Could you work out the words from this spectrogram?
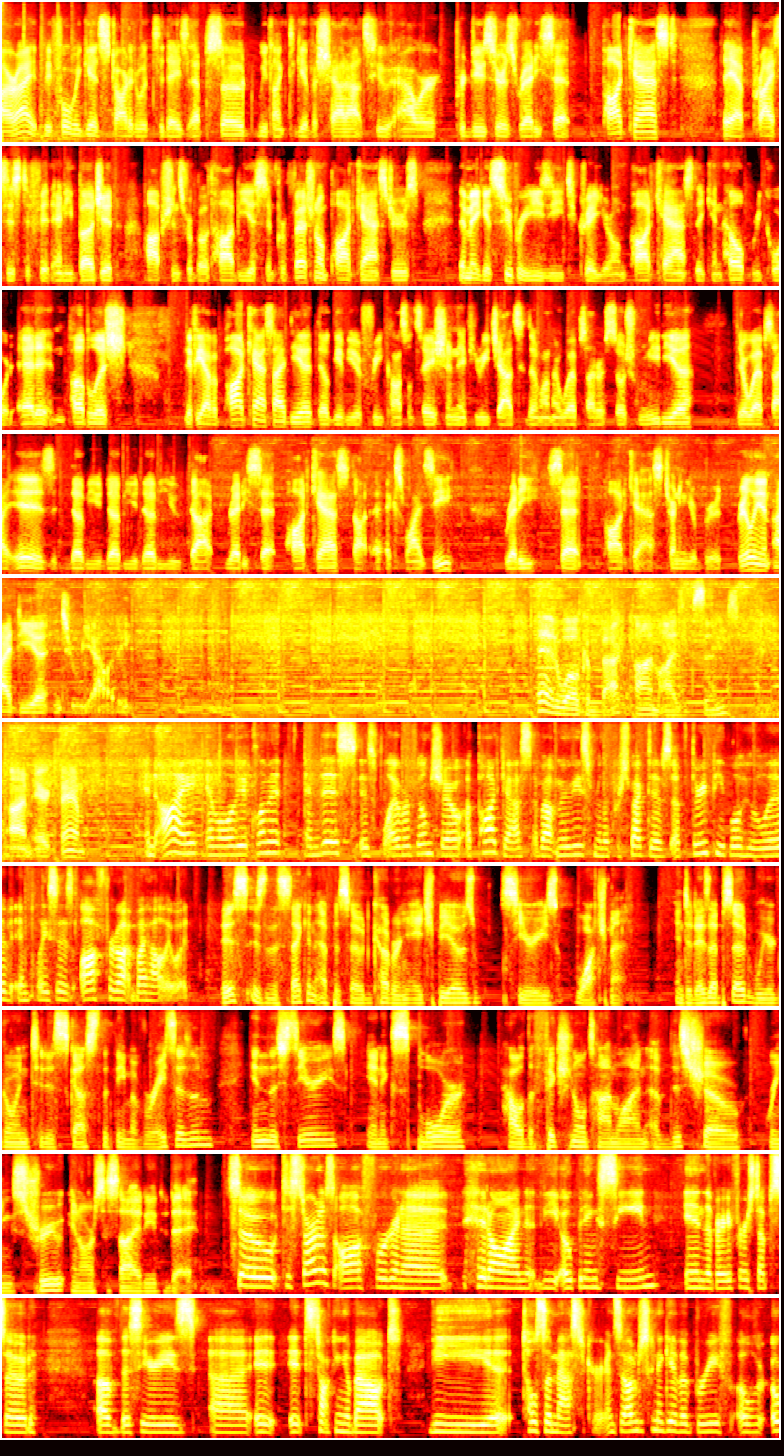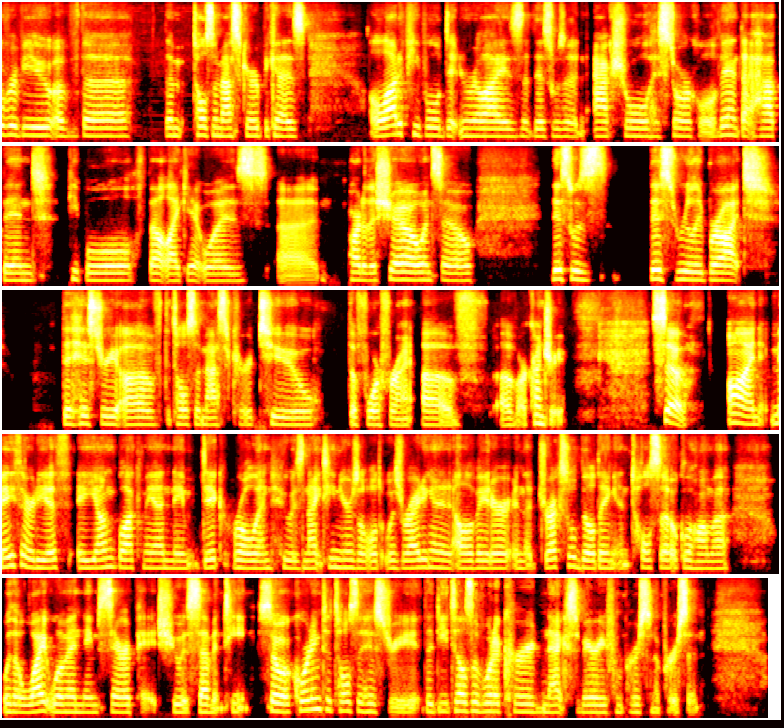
All right, before we get started with today's episode, we'd like to give a shout out to our producers, Ready Set Podcast. They have prices to fit any budget, options for both hobbyists and professional podcasters. They make it super easy to create your own podcast. They can help record, edit, and publish. If you have a podcast idea, they'll give you a free consultation if you reach out to them on their website or social media. Their website is www.readysetpodcast.xyz. Ready, Set, Podcast, turning your br- brilliant idea into reality. And welcome back. I'm Isaac Sims. I'm Eric Pham. And I am Olivia Clement, and this is Flyover Film Show, a podcast about movies from the perspectives of three people who live in places oft forgotten by Hollywood. This is the second episode covering HBO's series Watchmen. In today's episode, we are going to discuss the theme of racism in the series and explore how the fictional timeline of this show rings true in our society today. So, to start us off, we're going to hit on the opening scene in the very first episode of the series. Uh, it, it's talking about the Tulsa massacre, and so I'm just going to give a brief over, overview of the the Tulsa massacre because a lot of people didn't realize that this was an actual historical event that happened. People felt like it was uh, part of the show, and so this was this really brought the history of the Tulsa massacre to the forefront of of our country. So, on May 30th, a young black man named Dick Rowland, who was 19 years old, was riding in an elevator in the Drexel building in Tulsa, Oklahoma, with a white woman named Sarah Page, who was 17. So, according to Tulsa history, the details of what occurred next vary from person to person.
